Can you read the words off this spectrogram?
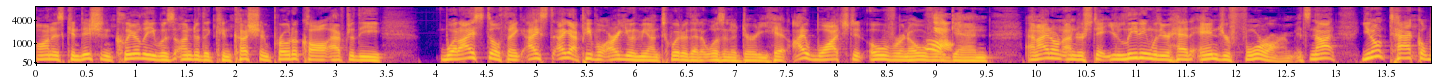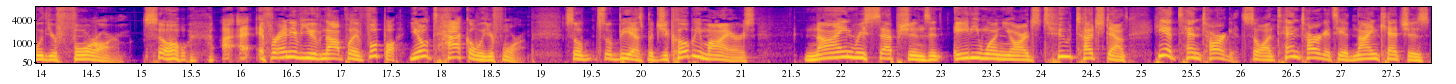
on his condition. Clearly, he was under the concussion protocol after the what I still think I, I got people arguing with me on Twitter that it wasn't a dirty hit. I watched it over and over again, and I don't understand. You're leading with your head and your forearm. It's not you don't tackle with your forearm. So, I, for any of you who have not played football, you don't tackle with your forearm. So, so BS. But Jakobi Meyers, nine receptions and 81 yards, two touchdowns. He had 10 targets. So, on 10 targets, he had nine catches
